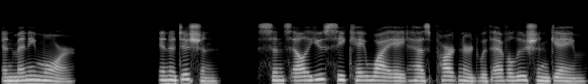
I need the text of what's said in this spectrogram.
and many more. In addition, since LUCKY8 has partnered with Evolution Game,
